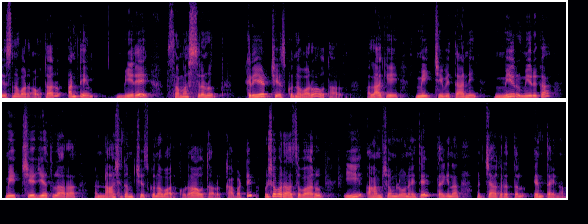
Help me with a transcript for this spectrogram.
చేసిన వారు అవుతారు. అంటే మీరే సమస్యలను క్రియేట్ చేసుకున్నవారు అవుతారు. అలాగే మీ జీవితాన్ని మీరు మీరుగా మీ చేతులారా నాశనం చేసుకున్న వారు కూడా అవుతారు. కాబట్టి వృషభ రాశి వారు ఈ అంశంలోనైతే తగిన జాగ్రత్తలు ఎంతైనా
